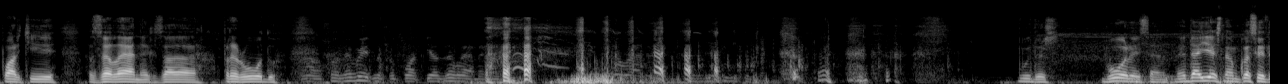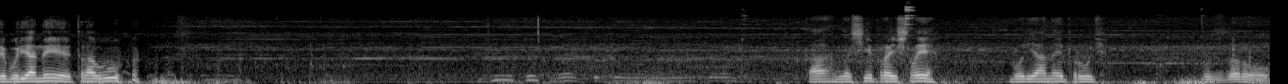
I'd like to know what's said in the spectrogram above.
партії зелених, за природу. А, що не видно, що партія зелена. Будеш борися, не даєш нам косити бур'яни, траву. Так, дощі пройшли, бур'яни пруть. Будь здоров.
